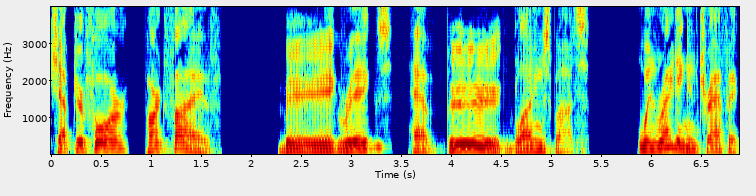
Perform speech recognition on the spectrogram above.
Chapter 4, Part 5 Big rigs have big blind spots. When riding in traffic,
